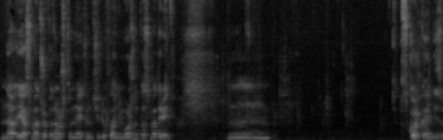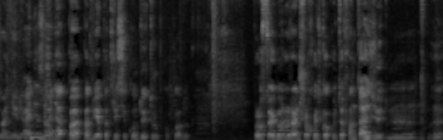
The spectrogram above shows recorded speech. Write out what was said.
Но я смотрю, потому что на этом телефоне можно посмотреть, сколько они звонили. Они звонят по, по 2-3 по секунды и трубку кладут. Просто я говорю, раньше хоть какую-то фантазию, э,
